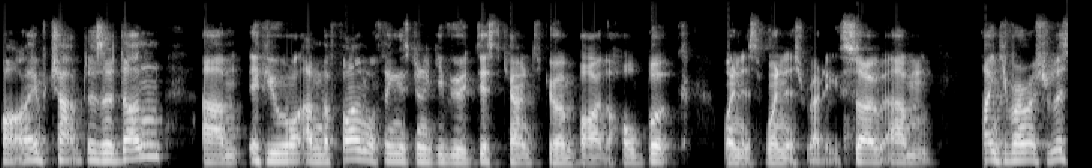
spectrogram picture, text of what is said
five chapters are done. Um, if you want, and the final thing is going to give you a discount to go and buy the whole book when it's when it's ready. So um, thank you very much for listening.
